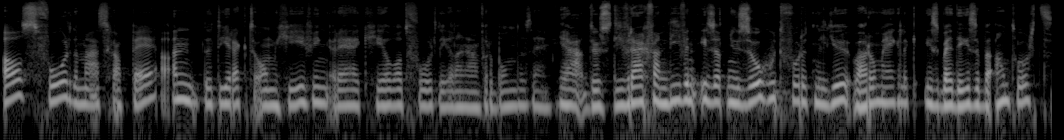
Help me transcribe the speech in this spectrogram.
als voor de maatschappij en de directe omgeving er eigenlijk heel wat voordelen aan verbonden zijn. Ja, dus die vraag van Lieven, is dat nu zo goed voor het milieu? Waarom eigenlijk, is bij deze beantwoord?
